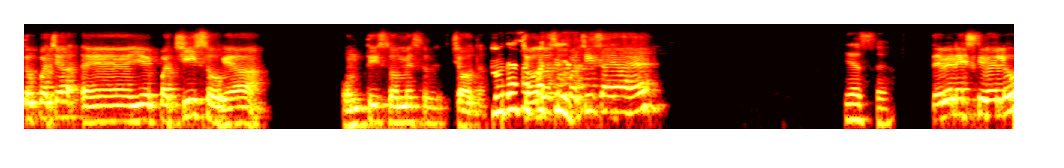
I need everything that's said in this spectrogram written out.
तो पचा ये पच्चीस हो गया। उनतीस सौ में से चौदह। चौदह सौ पच्चीस। आया है। यस सर सेवन एक्स की वैल्यू।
